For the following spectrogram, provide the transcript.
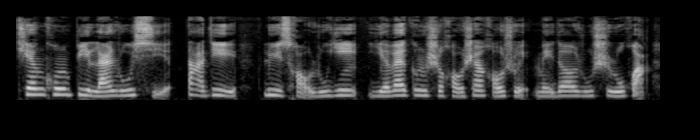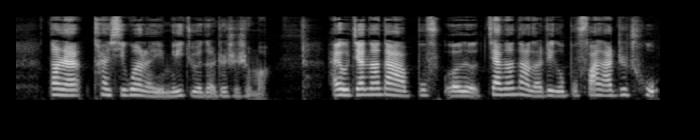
天空碧蓝如洗，大地绿草如茵，野外更是好山好水，美得如诗如画。当然，看习惯了也没觉得这是什么。还有加拿大不呃加拿大的这个不发达之处，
